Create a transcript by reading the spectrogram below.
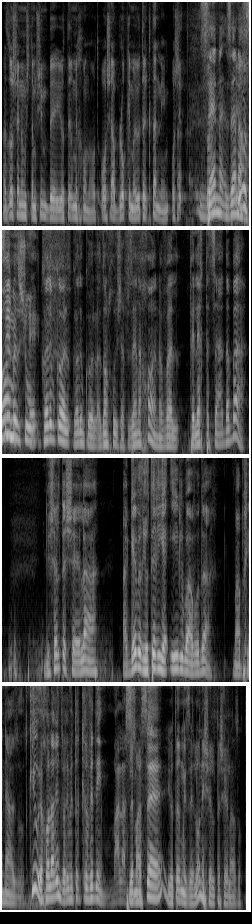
אז או שהיינו משתמשים ביותר מכונות, או שהבלוקים היו יותר קטנים, או ש... זה, זה היו נכון. עושים איזשהו- אה, קודם כל, קודם כל, אדון חושף, זה נכון, אבל תלך את הצעד הבא. נשאלת השאלה, הגבר יותר יעיל בעבודה מהבחינה הזאת, כי הוא יכול להרים דברים יותר כבדים, מה לעשות? למעשה, יותר מזה, לא נשאלת השאלה הזאת.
